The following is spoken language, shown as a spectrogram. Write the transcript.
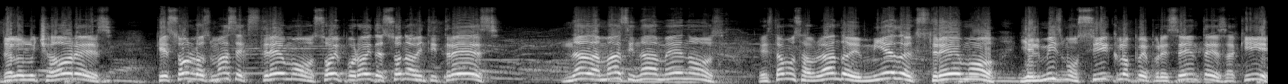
de los luchadores que son los más extremos hoy por hoy de zona 23. Nada más y nada menos. Estamos hablando de miedo extremo y el mismo cíclope presentes aquí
